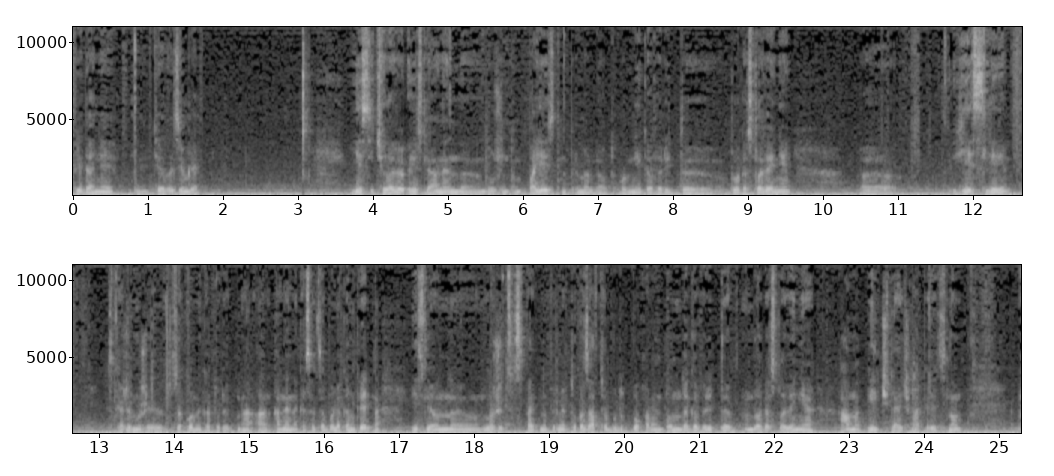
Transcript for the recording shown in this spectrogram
предание тела земле. Если человек, если анен э, должен там поесть, например, да, вот он не говорит э, благословение, э, если, скажем, уже законы, которые анена касаются более конкретно, если он э, ложится спать, например, только завтра будут похороны, то он да, говорит э, благословение Амапиль, читает Шма перед сном.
